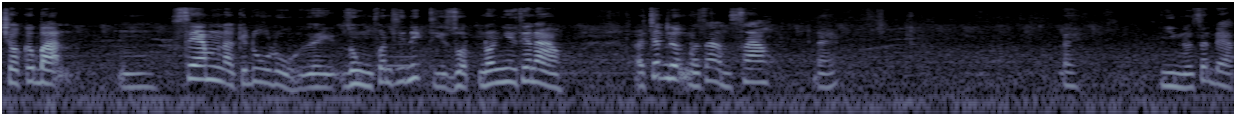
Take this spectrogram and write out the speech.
cho các bạn ừ, xem là cái đu đủ này dùng phân xinic thì ruột nó như thế nào và chất lượng nó ra làm sao. Đấy nhìn nó rất đẹp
